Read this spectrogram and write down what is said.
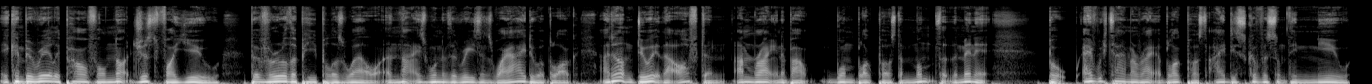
it can be really powerful not just for you, but for other people as well. And that is one of the reasons why I do a blog. I don't do it that often. I'm writing about one blog post a month at the minute. But every time I write a blog post, I discover something new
